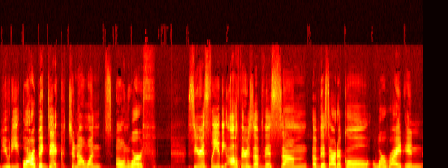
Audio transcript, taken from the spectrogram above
beauty, or a big dick to know one's own worth. Seriously, the authors of this um, of this article were right in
